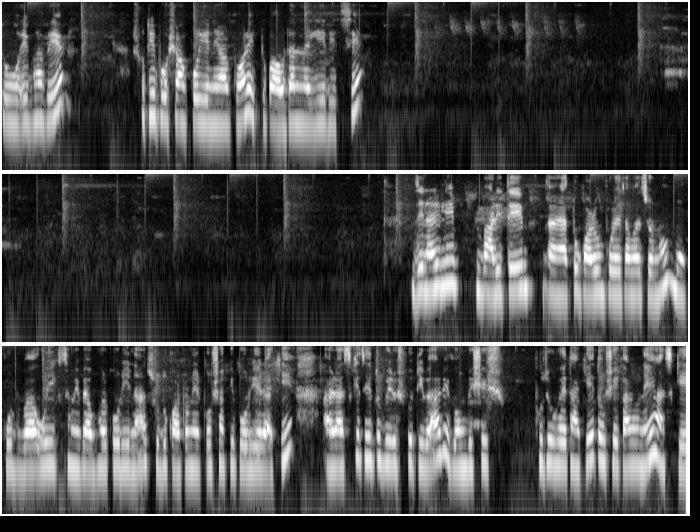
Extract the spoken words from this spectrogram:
তো এভাবে সুতির পোশাক পরিয়ে নেওয়ার পর একটু পাউডার লাগিয়ে দিচ্ছি। জেনারেলি বাড়িতে এত গরম পড়ে যাওয়ার জন্য মুকুট বা উইক্স আমি ব্যবহার করি না। শুধু কটনের পোশাকই পরিয়ে রাখি। আর আজকে যেহেতু বৃহস্পতিবার এবং বিশেষ পুজো হয়ে থাকে, তো সে কারণে আজকে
